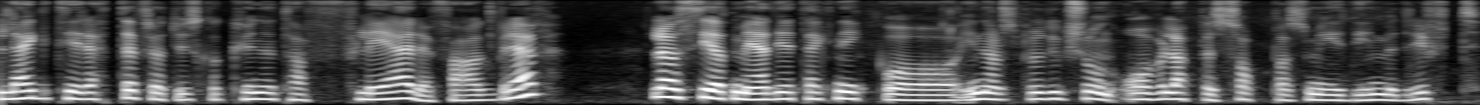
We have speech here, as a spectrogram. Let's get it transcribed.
legger til rette for at du skal kunne ta flere fagbrev. La oss si at medieteknikk og innholdsproduksjon overlapper såpass mye i din bedrift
